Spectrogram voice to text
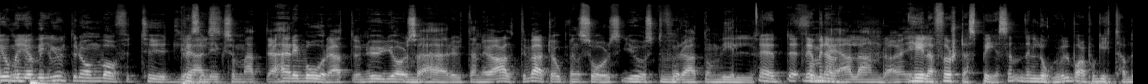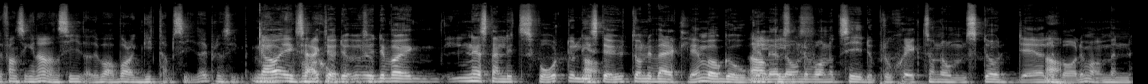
jo, men och då jag- vill ju inte de vara för tydliga Precis. Mm. liksom att det här är vårat och nu gör så här. Utan det har alltid varit open source just för att de vill Det, det, få menar, med alla andra. hela första specen, den låg väl bara på GitHub. Det fanns ingen annan sida. Det var bara GitHub-sida i princip. Ja, exakt. Ja, det, liksom. det var nästan lite svårt att lista ut om det verkligen var Google Ja, eller om det var något sidoprojekt som de stödde eller Ja. vad det var. Men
